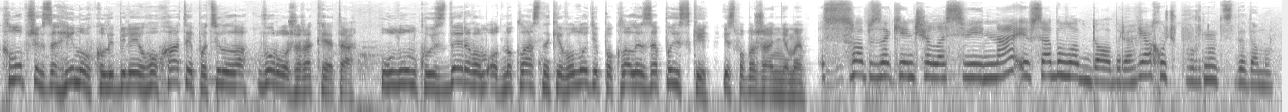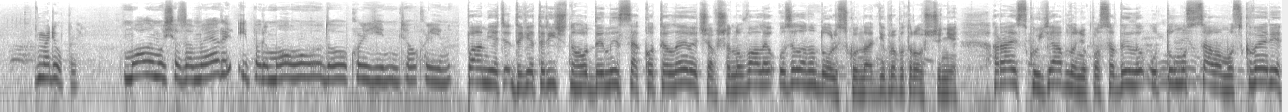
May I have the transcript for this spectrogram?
Хлопчик загинув, коли біля його хати поцілила ворожа ракета. У лунку із деревом однокласники Володі поклали записки із побажаннями. Щоб закінчилась війна і все було б добре. Я хочу повернутися додому. В Маріуполь. Молимося за мир і перемогу до України для України. Пам'ять дев'ятирічного Дениса Котелевича вшанували у Зеленодольську на Дніпропетровщині. Райську яблуню посадили у тому самому сквері,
